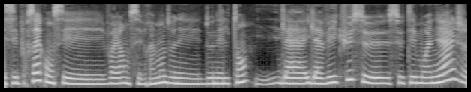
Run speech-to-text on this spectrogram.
c'est pour ça qu'on s'est voilà, vraiment donné, donné le temps. Il a, il a vécu ce témoignage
